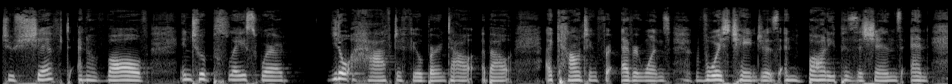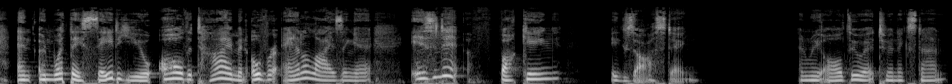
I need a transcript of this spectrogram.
to shift and evolve into a place where you don't have to feel burnt out about accounting for everyone's voice changes and body positions and, and, and what they say to you all the time and over analyzing it. Isn't it fucking exhausting? And we all do it to an extent.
